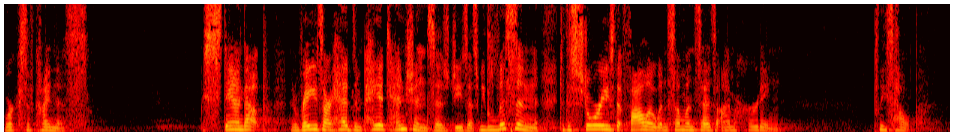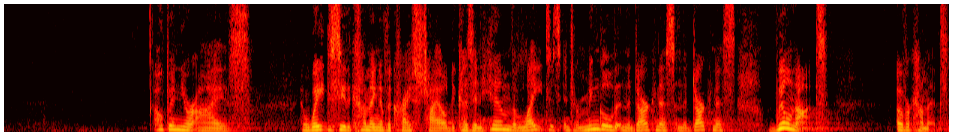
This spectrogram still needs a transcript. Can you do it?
works of kindness. We stand up and raise our heads and pay attention, says Jesus. We listen to the stories that follow when someone says, I'm hurting. Please help. Open your eyes and wait to see the coming of the Christ child, because in him the light is intermingled in the darkness, and the darkness will not overcome it.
